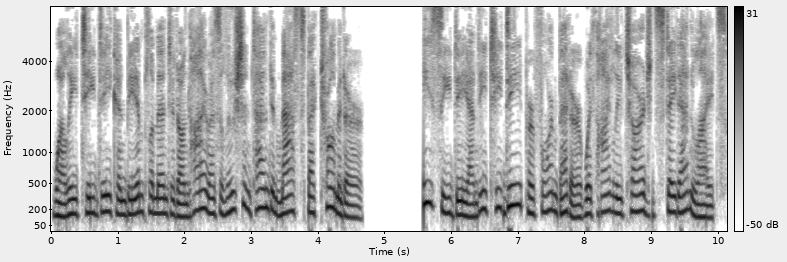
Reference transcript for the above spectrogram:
while ETD can be implemented on high-resolution tandem mass spectrometer. ECD and ETD perform better with highly charged state analytes,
